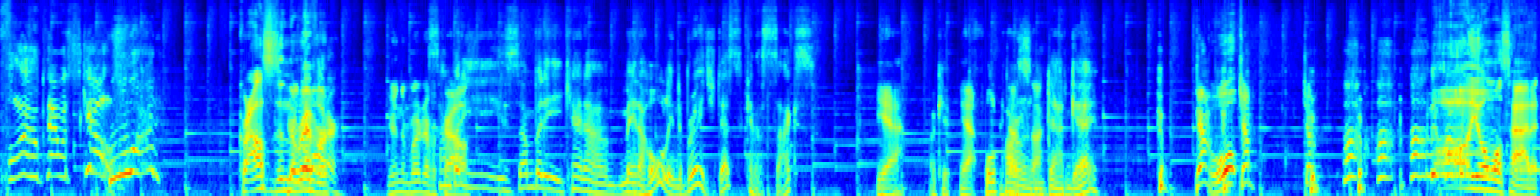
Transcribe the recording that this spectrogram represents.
Fluke, that was skills. what? Kraus is in the You're river. water. You're in the river, Corral. Somebody, somebody kind of made a hole in the bridge. That's kind of sucks. Yeah. Okay, Yeah. full it power on suck. that guy. Jump, Whoa. jump, jump. Oh, you almost had it.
